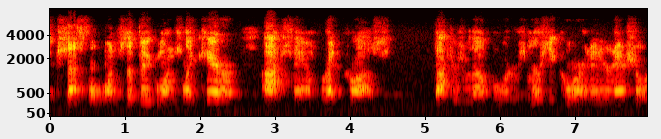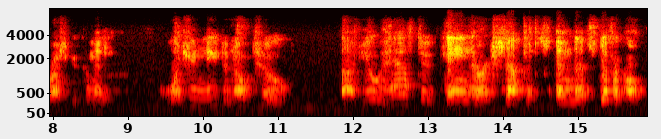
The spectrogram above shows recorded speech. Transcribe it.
successful ones, the big ones like CARE, Oxfam, Red Cross, Doctors Without Borders, Mercy Corps, and International Rescue Committee. What you need to know too, uh, you have to gain their acceptance, and that's difficult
